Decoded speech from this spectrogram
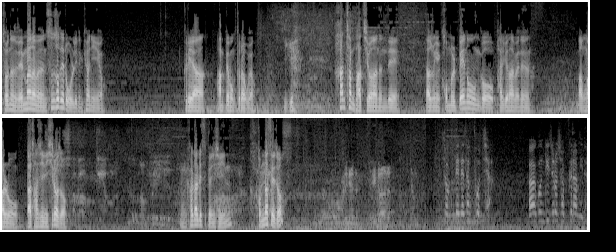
저는 웬만하면 순서대로 올리는 편이에요 그래야 안 빼먹더라고요 이게 한참 다 지어놨는데 나중에 건물 빼놓은 거 발견하면은 막말로 나 자신이 싫어져 음, 칼달리스 변신 겁나 세죠? 적대 대상 포착. 아군 기지로 접근합니다.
